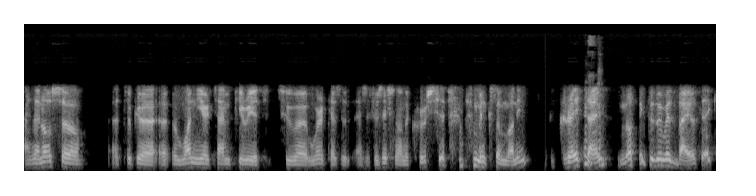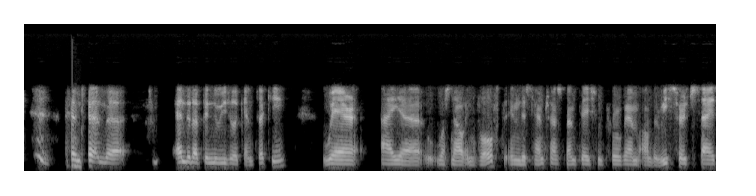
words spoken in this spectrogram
I then also uh, took a, a, one-year time period to uh, work as a, as a physician on a cruise ship to make some money. Great time, nothing to do with biotech, and then uh, ended up in Louisville, Kentucky, where I uh, was now involved in this hand transplantation program on the research side.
